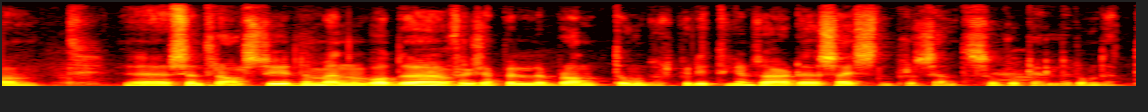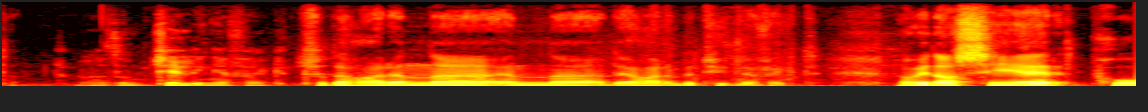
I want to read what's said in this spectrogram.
eh, sentralstyrene, men både mm. f.eks. blant ungdomspolitikerne så er det 16% som forteller om dette. Sånn chilling effekt. Så det har en, eh, en, eh, det har en betydelig effekt. Når vi da ser på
